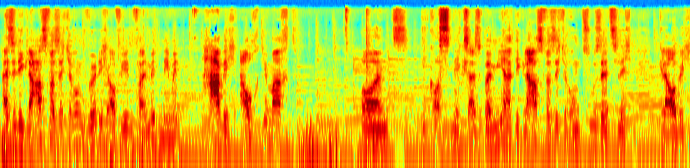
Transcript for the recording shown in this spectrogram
Also die Glasversicherung würde ich auf jeden Fall mitnehmen, habe ich auch gemacht und die kosten nichts. Also bei mir hat die Glasversicherung zusätzlich, glaube ich,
